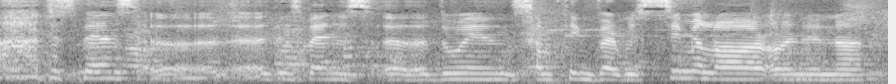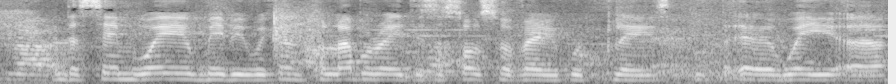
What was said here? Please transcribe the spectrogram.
ah this band's uh, uh, this band is uh, doing something very similar or in, a, in the same way. Maybe we can collaborate. This is also a very good place uh, way uh,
